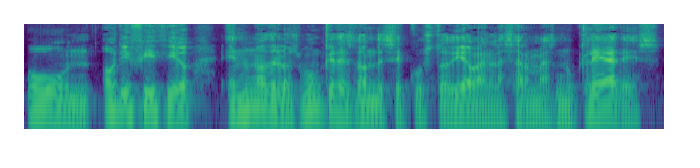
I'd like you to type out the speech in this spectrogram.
un orificio en uno de los búnkeres donde se custodiaban las armas nucleares.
